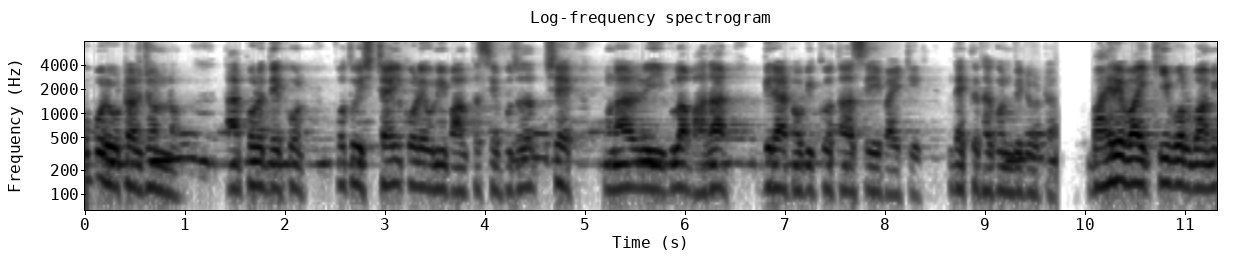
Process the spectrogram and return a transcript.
উপরে ওঠার জন্য। তারপরে দেখুন, কত স্টাইল করে উনি বাঁধতেছে বোঝা যাচ্ছে ওনার এইগুলা বাঁধার বিরাট অভিজ্ঞতা আছে এই বাইটির দেখতে থাকুন ভিডিওটা। বাইরে ভাই, কি বলব? আমি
